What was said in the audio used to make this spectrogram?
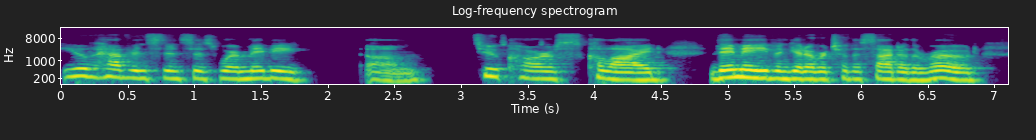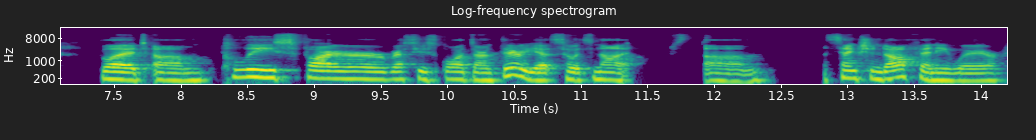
you have instances where maybe um, two cars collide. They may even get over to the side of the road, but um, police, fire, rescue squads aren't there yet. So it's not um, sanctioned off anywhere.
